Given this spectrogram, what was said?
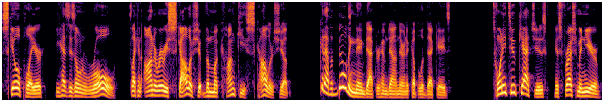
skill player, he has his own role. It's like an honorary scholarship, the McConkey Scholarship. Could have a building named after him down there in a couple of decades. 22 catches his freshman year,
